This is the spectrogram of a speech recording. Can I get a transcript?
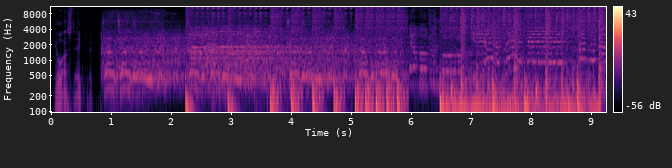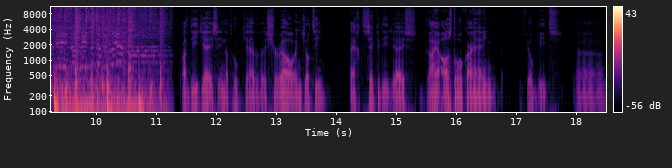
Heel aanstekelijk. Qua DJ's in dat hoekje hebben we Sherelle en Jotti. Echt sikke DJ's, draaien alles door elkaar heen. Veel beats. Ehm,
